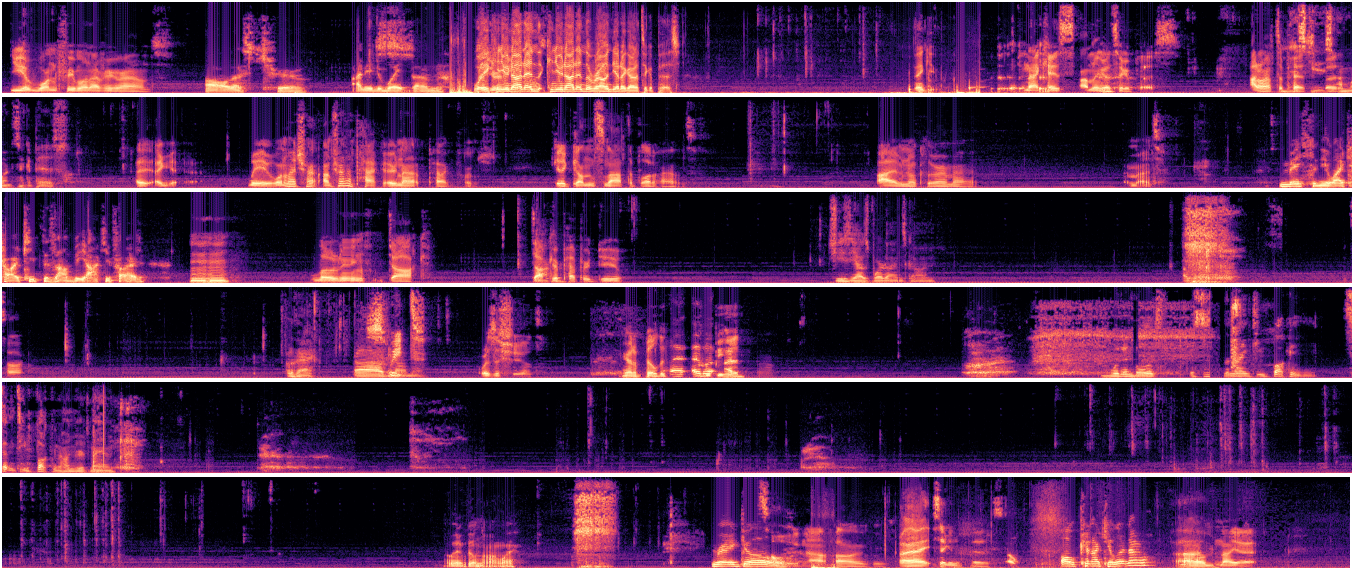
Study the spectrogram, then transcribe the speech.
You get one free one every round. Oh, that's true. I need to wait then. Wait, can you you not end? get Can you not end the round yet? I gotta take a piss. Thank you. In that case, I'm gonna go take a piss. I don't have to In piss, this case, but I'm going to take a piss. I, I. Wait, what am I trying? I'm trying to pack or not pack punch. Get a gun that's not the bloodhounds. I have no clue where I'm at. I'm at. Mason, you like how I keep the zombie occupied? Mm-hmm. Loading dock. Dr. Pepper do. Cheesy, how's Borderlands going? Okay. Good talk. okay. Uh, I'll Sweet. Where's the shield? You gotta build it, there. Uh, uh, poopy head. wooden bullets. This is the 19 fucking 17 fucking hundreds, man. Wait, I'm going the wrong way. Rigo. Totally not following. All right. He's taking a piss. Oh, Oh, can I kill it now? Um. not yet.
